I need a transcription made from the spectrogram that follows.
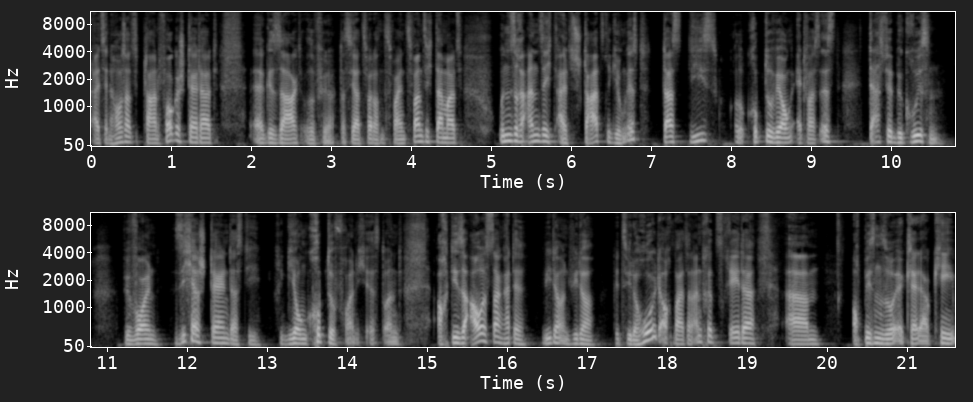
als er den Haushaltsplan vorgestellt hat, äh, gesagt, also für das Jahr 2022 damals, unsere Ansicht als Staatsregierung ist, dass dies, also Kryptowährung, etwas ist, das wir begrüßen. Wir wollen sicherstellen, dass die Regierung kryptofreundlich ist. Und auch diese Aussagen hat er wieder und wieder jetzt wiederholt, auch bei seiner Antrittsrede. Ähm, auch ein bisschen so erklärt, okay,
